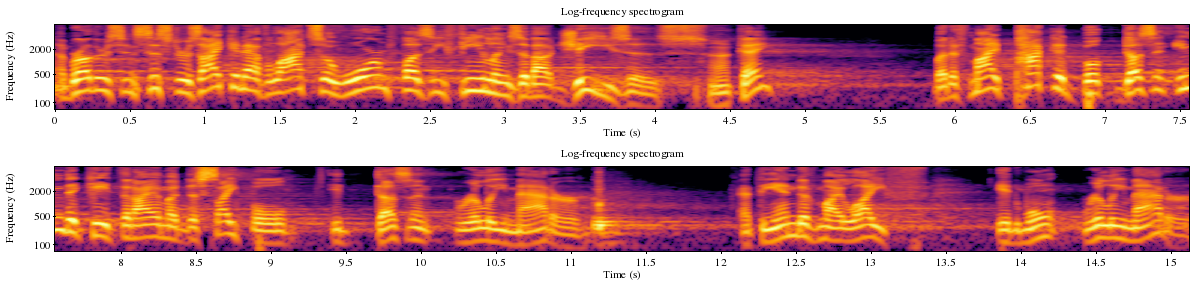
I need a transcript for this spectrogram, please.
Now, brothers and sisters, I can have lots of warm, fuzzy feelings about Jesus, okay? But if my pocketbook doesn't indicate that I am a disciple, it doesn't really matter. At the end of my life, it won't really matter.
